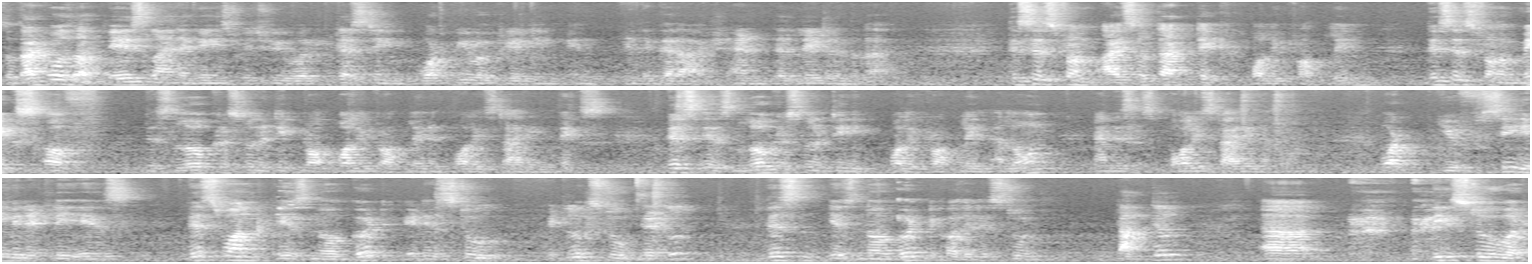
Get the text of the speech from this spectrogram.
So that was our baseline against which we were testing what we were creating in, in the garage and later in the lab. This is from isotactic polypropylene. This is from a mix of this low crystallinity polypropylene and polystyrene mix. This is low crystallinity polypropylene alone and this is polystyrene alone. What you see immediately is this one is no good, it is too, it looks too brittle. This is no good because it is too ductile. Uh, these two were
